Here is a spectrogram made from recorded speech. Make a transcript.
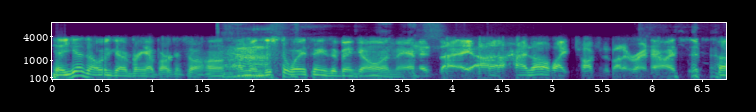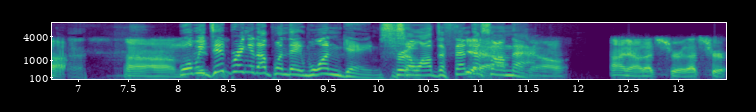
Yeah, you guys always got to bring up Arkansas, huh? I mean, just the way things have been going, man. It's I I, I don't like talking about it right now. It's it's tough. Um, well, we did bring it up when they won games, true. so I'll defend yeah, us on that. I know. I know that's true. That's true.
